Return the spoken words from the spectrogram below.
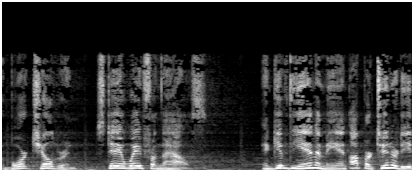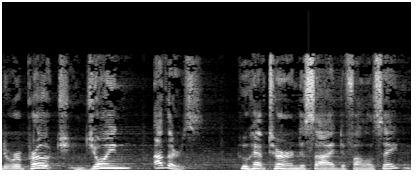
abort children, stay away from the house, and give the enemy an opportunity to reproach and join others who have turned aside to follow Satan.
